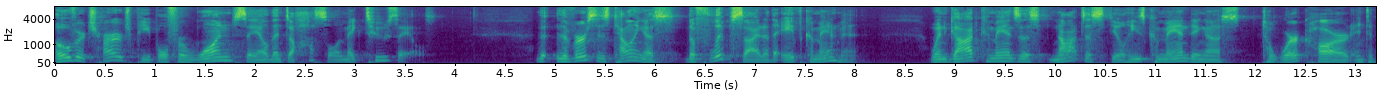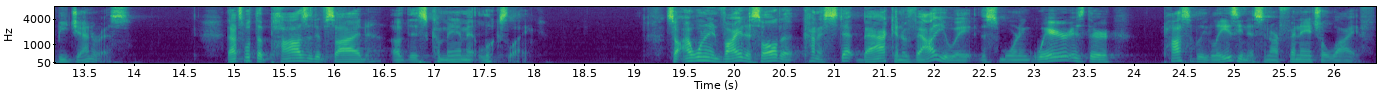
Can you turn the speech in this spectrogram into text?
overcharge people for one sale than to hustle and make two sales. The, the verse is telling us the flip side of the eighth commandment. When God commands us not to steal, He's commanding us to work hard and to be generous. That's what the positive side of this commandment looks like. So I want to invite us all to kind of step back and evaluate this morning where is there possibly laziness in our financial life?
